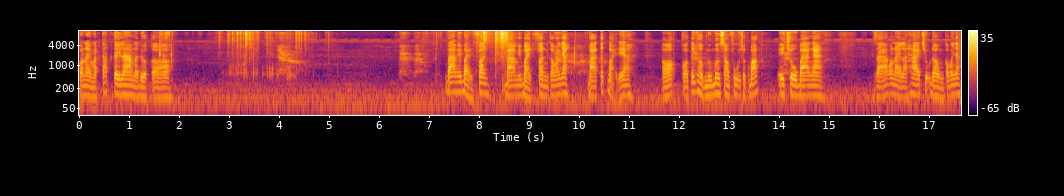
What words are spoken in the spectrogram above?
Con này mặt cắt cây lam là được uh, ba mươi bảy phân 37 phân các bác nhá. Ba tức bảy đấy à đó có tích hợp núm bơm sang phụ cho các bác. Echo ba ngàn. Giá con này là 2 triệu đồng các bác nhá.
